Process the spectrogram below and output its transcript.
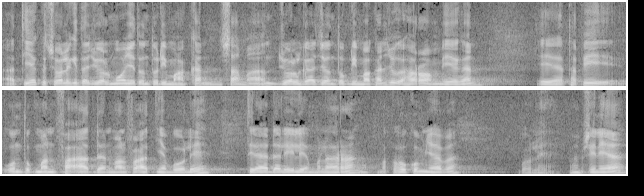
artinya kecuali kita jual monyet untuk dimakan, sama jual gajah untuk dimakan juga haram, ya kan? Iya, tapi untuk manfaat dan manfaatnya boleh, tidak ada dalil yang melarang, maka hukumnya apa? Boleh. Paham sini ya?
